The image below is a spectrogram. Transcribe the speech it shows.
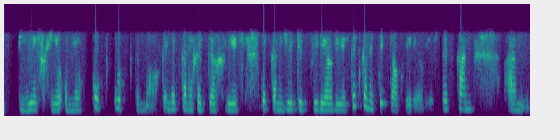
idees gee om jou kop oop te maak. En dit kan 'n gedig wees, dit kan 'n YouTube video wees, dit kan 'n TikTok video wees. Dit kan ehm um,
